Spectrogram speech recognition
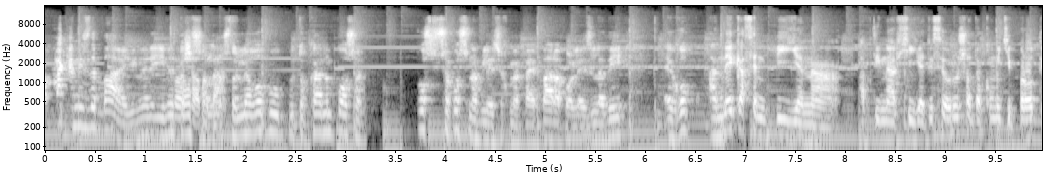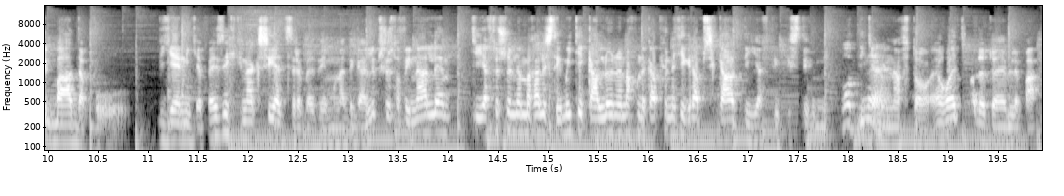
Απλά κανείς δεν πάει. Είναι, είναι τόσο απλό. Το λέω εγώ που, που το κάνουν πόσο. Πόσο, σε πόσες συναυλίες έχουμε πάει, πάρα πολλές. Δηλαδή, εγώ ανέκαθεν πήγαινα από την αρχή γιατί θεωρούσα ότι ακόμη και η πρώτη μπάντα που βγαίνει και παίζει, έχει την αξία της ρε παιδί μου να την καλύψει στο φινάλε και για αυτό είναι μια μεγάλη στιγμή και καλό είναι να έχουν κάποιον να έχει γράψει κάτι για αυτή τη στιγμή. Ό,τι ναι. και αν είναι αυτό. Εγώ έτσι πάντα το έβλεπα.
